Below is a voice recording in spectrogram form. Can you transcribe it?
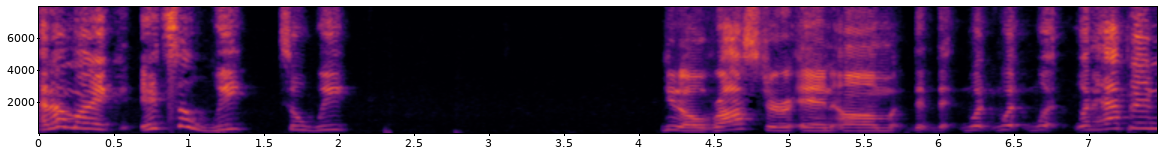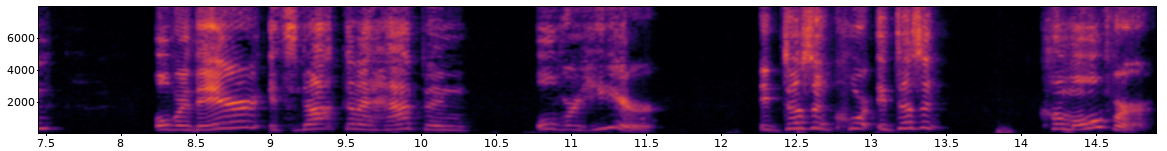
and I'm like, it's a week to week, you know, roster, and um, th- th- what what what what happened over there? It's not going to happen over here. It doesn't court. It doesn't come over.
